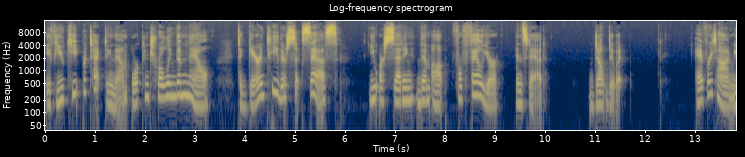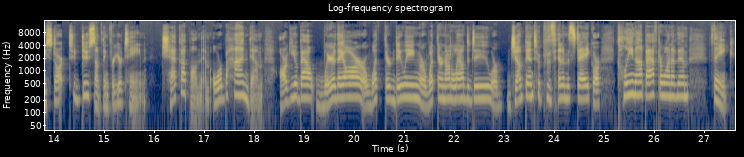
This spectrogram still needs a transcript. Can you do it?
If you keep protecting them or controlling them now to guarantee their success, you are setting them up for failure instead. Don't do it. Every time you start to do something for your teen, check up on them or behind them, argue about where they are or what they're doing or what they're not allowed to do, or jump in to prevent a mistake or clean up after one of them, think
